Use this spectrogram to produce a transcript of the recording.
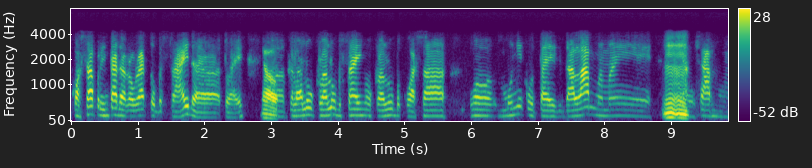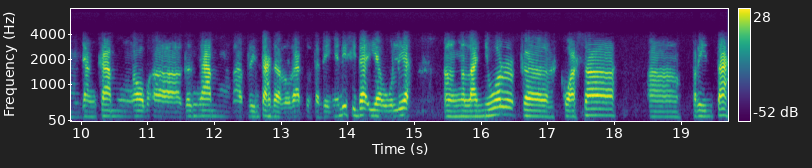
kuasa perintah darurat tu besar dah tu eh. Oh. Uh, kelalu kelalu besar ngo kelalu berkuasa ngo munyi kutai dalam mamai mm-hmm. jangkam jangkam uh, genggam uh, perintah darurat tu tadi. Jadi sidak ia uliah uh, ngelanyur ke kuasa uh, perintah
